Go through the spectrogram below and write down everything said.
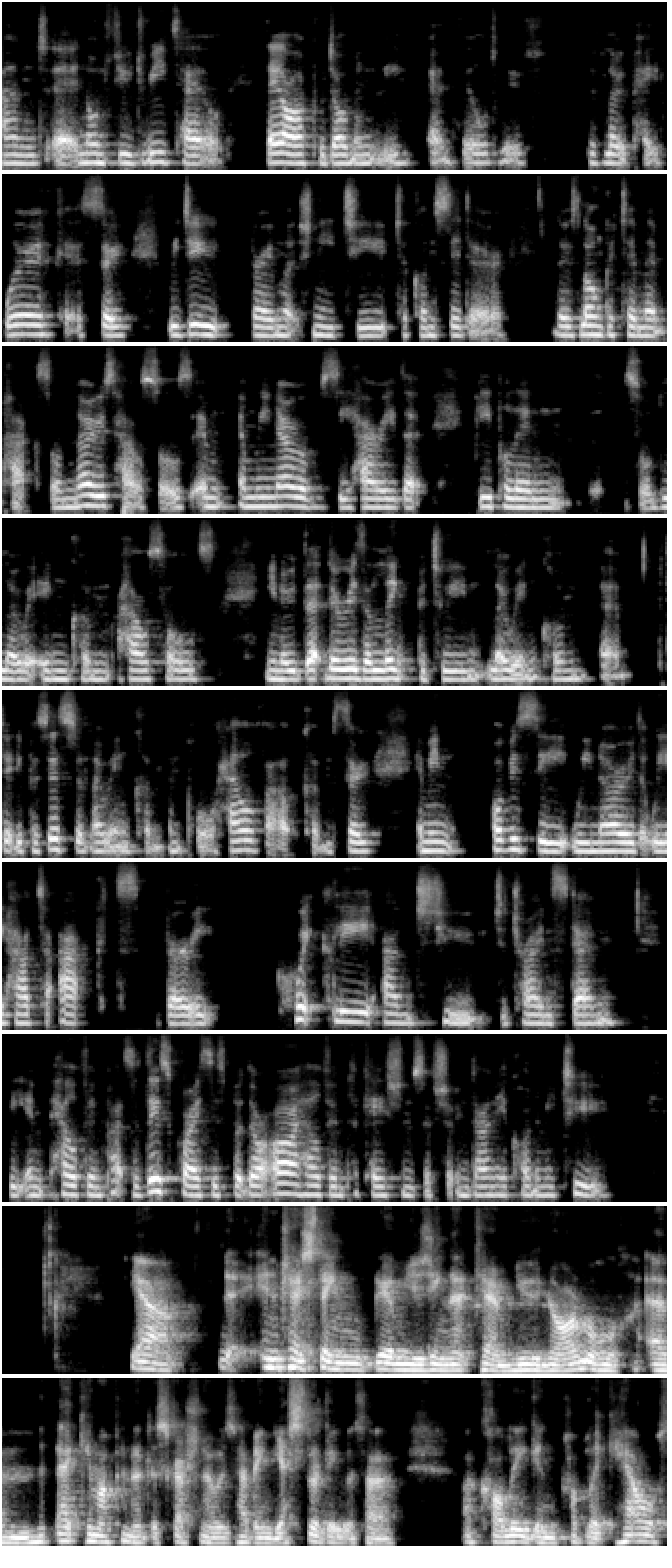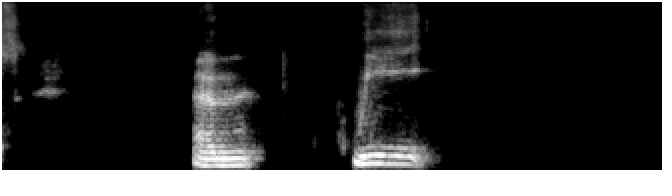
and uh, non-food retail, they are predominantly um, filled with with low-paid workers. So we do very much need to to consider those longer term impacts on those households. And, and we know, obviously, Harry, that people in sort of lower income households, you know, that there is a link between low income, um, particularly persistent low income, and poor health outcomes. So, I mean, obviously, we know that we had to act very quickly and to to try and stem the health impacts of this crisis, but there are health implications of shutting down the economy too. Yeah, interesting, Graeme, using that term new normal. Um, that came up in a discussion I was having yesterday with a, a colleague in public health. Um, we,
